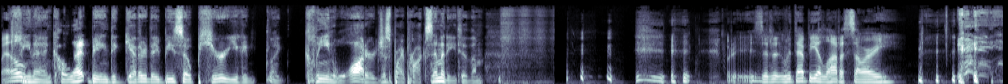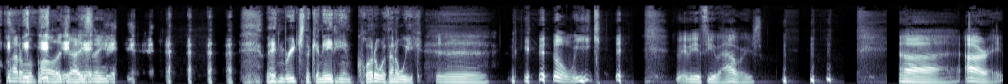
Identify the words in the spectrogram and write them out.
well, Fina and Colette being together, they'd be so pure you could like clean water just by proximity to them. Is it? Would that be a lot of sorry? A lot of apologizing. They'd reach the Canadian quota within a week. Uh, a week, maybe a few hours. uh, all right.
